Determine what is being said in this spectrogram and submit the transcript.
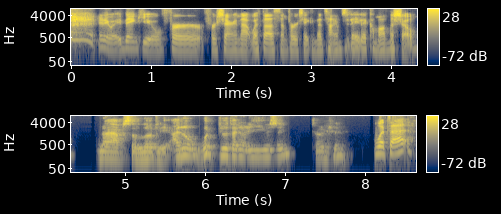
anyway thank you for for sharing that with us and for taking the time today to come on the show. No absolutely. I know what glutathione are you using currently? What's that?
